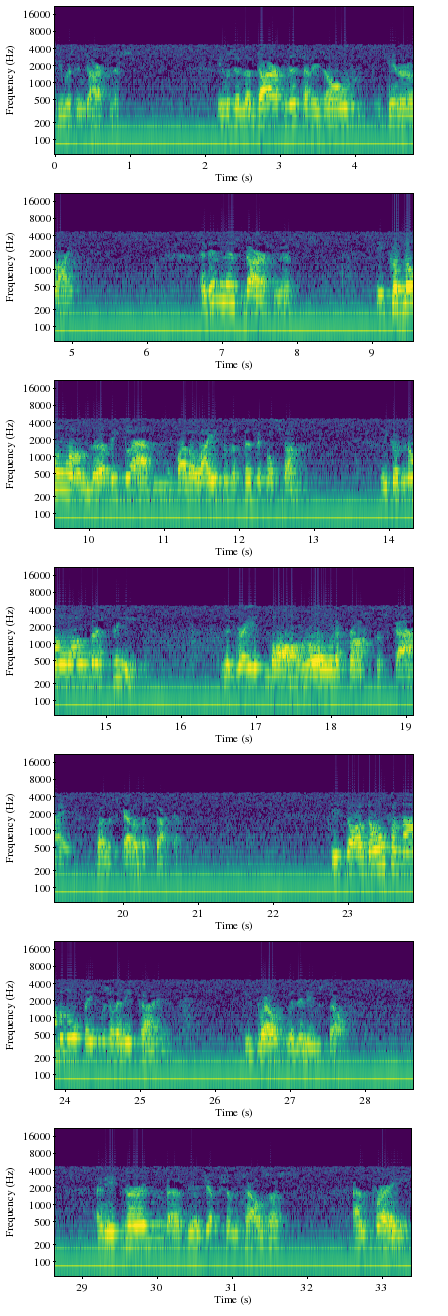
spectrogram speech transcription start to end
he was in darkness. He was in the darkness of his own inner life. And in this darkness, he could no longer be gladdened by the light of the physical sun. He could no longer see the great ball rolled across the sky by the Scarabaeus sacer. He saw no phenomenal things of any kind. He dwelt within himself. And he turned, as the Egyptian tells us, and prayed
